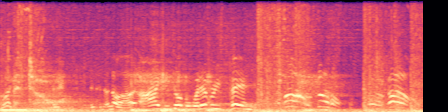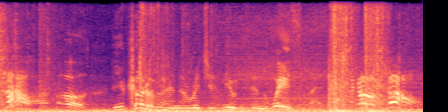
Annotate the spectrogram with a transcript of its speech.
memento. No, I, I can go for whatever he's paying you. Oh, no! Oh, no! Oh, you could have been the richest mutant in the wasteland. Oh, no!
